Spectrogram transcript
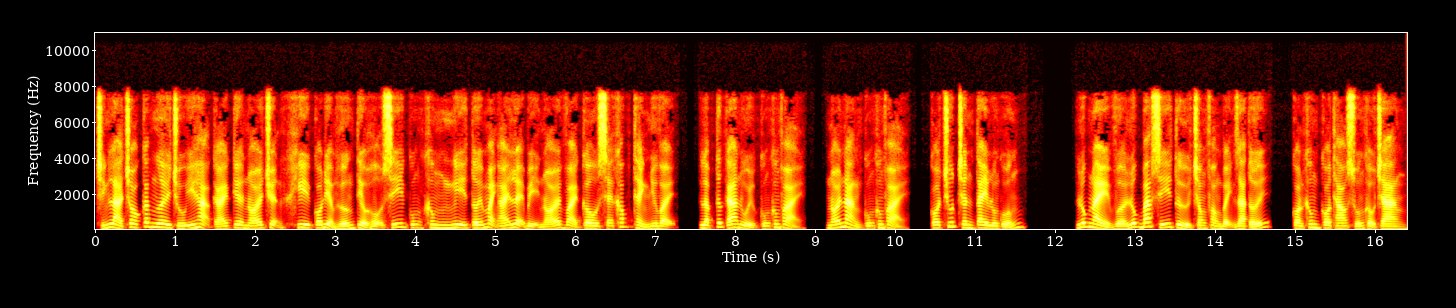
chính là cho các ngươi chú ý hạ cái kia nói chuyện khi có điểm hướng tiểu hộ sĩ cũng không nghĩ tới mạnh ái lệ bị nói vài câu sẽ khóc thành như vậy, lập tức an ủi cũng không phải, nói nàng cũng không phải, có chút chân tay luôn cuống. Lúc này vừa lúc bác sĩ từ trong phòng bệnh ra tới, còn không có tháo xuống khẩu trang,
